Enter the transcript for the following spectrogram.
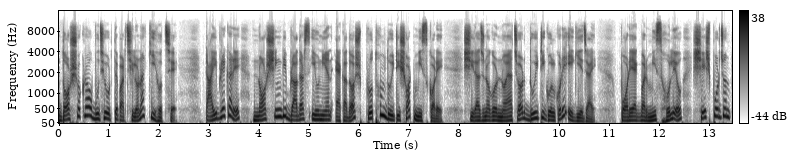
দর্শকরাও বুঝে উঠতে পারছিল না কি হচ্ছে। টাই ব্রেকারে নরসিংদী ব্রাদার্স ইউনিয়ন একাদশ প্রথম দুইটি শট মিস করে। সিরাজনগর নয়াচর দুইটি গোল করে এগিয়ে যায়। পরে একবার মিস হলেও শেষ পর্যন্ত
